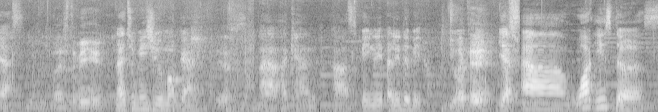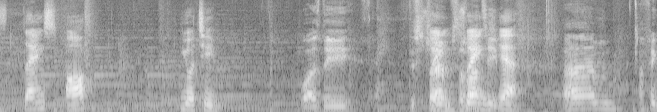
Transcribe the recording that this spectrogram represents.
yes Nice to meet you. Nice to meet you Morgan Yes. uh, I can uh, speak it a little bit you Okay. Yes uh, What is the strength of your team What is the the Strength, strengths of strength, our team? yeah. Um, I think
